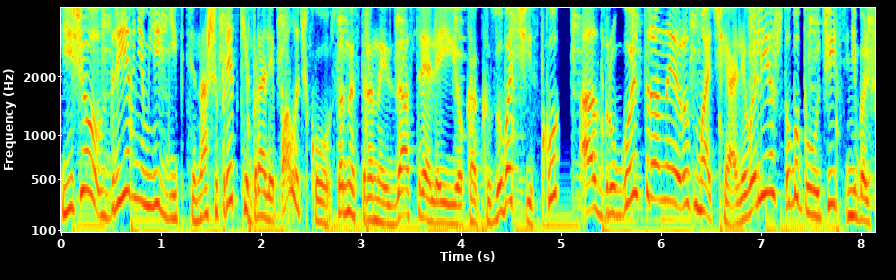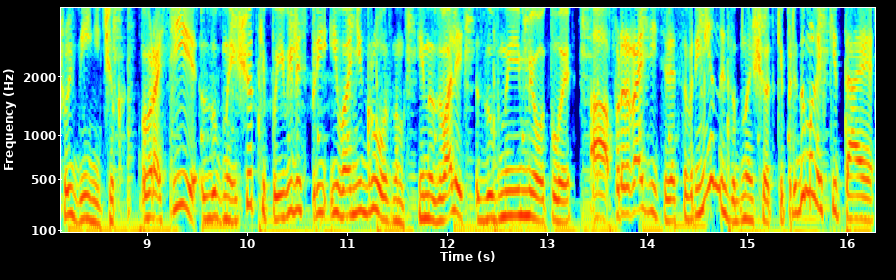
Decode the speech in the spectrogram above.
Еще в Древнем Египте наши предки брали палочку, с одной стороны заостряли ее как зубочистку, а с другой стороны размочаливали, чтобы получить небольшой веничек. В России зубные щетки появились при Иване Грозном и назывались зубные метлы. А прародители современной зубной щетки придумали в Китае.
